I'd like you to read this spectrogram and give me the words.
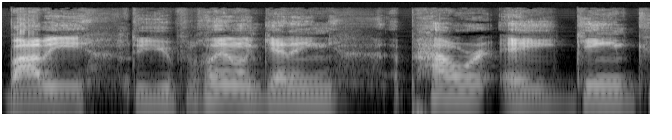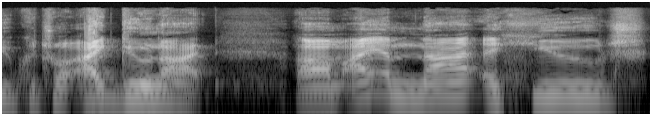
Bobby, do you plan on getting a PowerA GameCube controller? I do not. Um, I am not a huge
